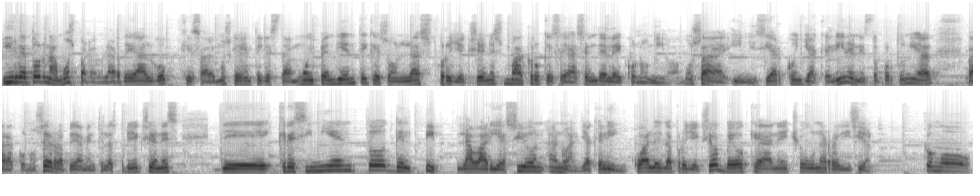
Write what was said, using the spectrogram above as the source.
Y retornamos para hablar de algo que sabemos que hay gente que está muy pendiente, que son las proyecciones macro que se hacen de la economía. Vamos a iniciar con Jacqueline en esta oportunidad para conocer rápidamente las proyecciones de crecimiento del PIB, la variación anual. Jacqueline, ¿cuál es la proyección? Veo que han hecho una revisión. Como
